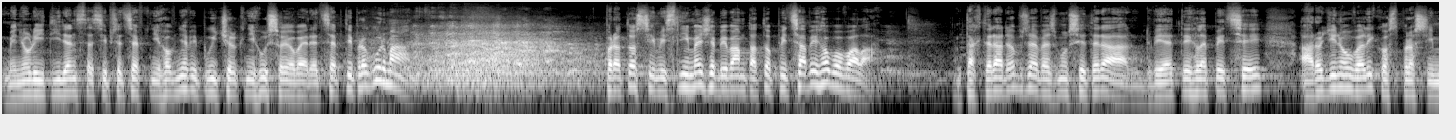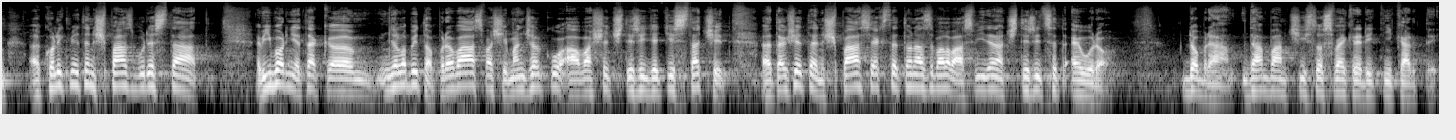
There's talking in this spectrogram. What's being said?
Minulý týden jste si přece v knihovně vypůjčil knihu Sojové recepty pro gurmány. Proto si myslíme, že by vám tato pizza vyhovovala. Tak teda dobře, vezmu si teda dvě tyhle pici a rodinnou velikost, prosím. Kolik mě ten špás bude stát? Výborně, tak eh, mělo by to pro vás, vaši manželku a vaše čtyři děti stačit. Eh, takže ten špás, jak jste to nazval, vás vyjde na 40 euro. Dobrá, dám vám číslo své kreditní karty.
